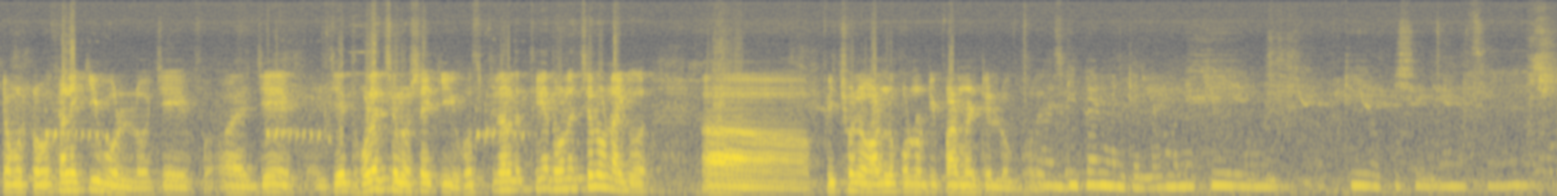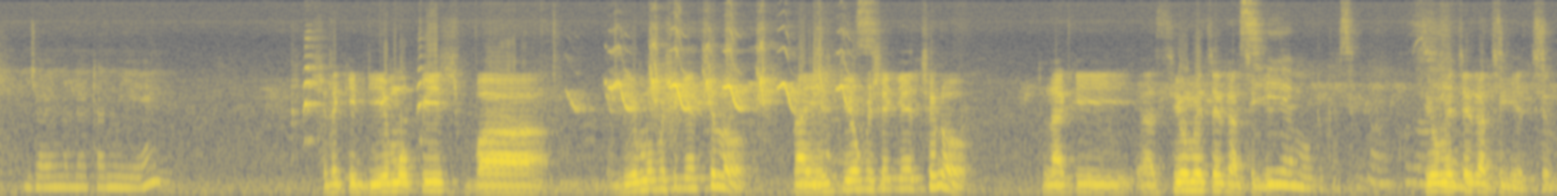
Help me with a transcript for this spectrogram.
কেমন ওখানে কি বলল? যে যে যে ধরেছিল সে কি হসপিটালের থেকে ধরেছিল নাকি পিছনে অন্য কোনো ডিপার্টমেন্টের লোক ধরেছে? ডিপার্টমেন্টের লোক মানে কি কি অফিসে গিয়েছে? জয়েন লেটার নিয়ে। সেটা কি ডিএম অফিস বা ডিএম অফিসে গিয়েছিল? না এলটি অফিসে গিয়েছিল? নাকি সিওমএচ এর কাছে গিয়ে? সিএম কাছে। সিওমএচ এর কাছে গিয়েছিল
